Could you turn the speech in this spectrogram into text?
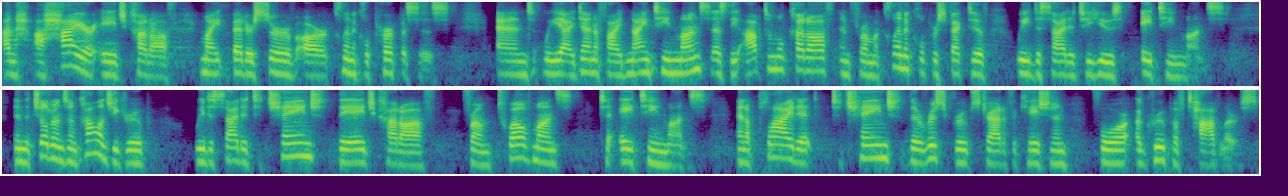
a higher age cutoff might better serve our clinical purposes. And we identified 19 months as the optimal cutoff. And from a clinical perspective, we decided to use 18 months. In the children's oncology group, we decided to change the age cutoff from 12 months to 18 months and applied it to change the risk group stratification for a group of toddlers.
